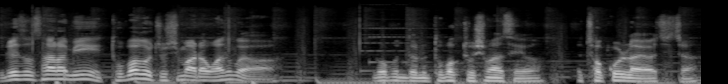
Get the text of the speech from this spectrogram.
이래서 사람이 도박을 조심하라고 하는 거야 여러분들은 도박 조심하세요. 저 꼴라요 진짜.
